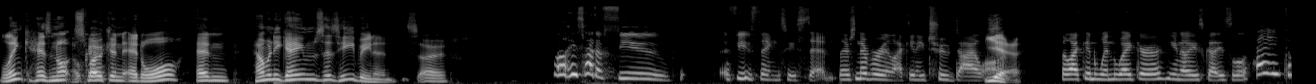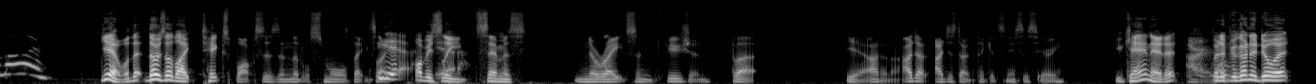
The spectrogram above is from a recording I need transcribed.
Link has not Okay. spoken at all, and how many games has he been in? So Well, he's had a few, a few things he said. There's never really, like any true dialogue. yeah, But like in Wind Waker, you know, he's got these little, "Hey, come on." yeah. Well, th- those are like text boxes and little small things. Like Yeah, obviously yeah. Samus narrates in Fusion, but yeah, I don't know. I don't. I just don't think it's necessary. You can edit, All right. but if you're going to do it,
